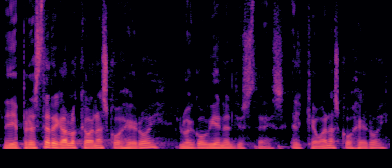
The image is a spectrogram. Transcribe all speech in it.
Le dije, pero este regalo que van a escoger hoy, luego viene el de ustedes. El que van a escoger hoy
